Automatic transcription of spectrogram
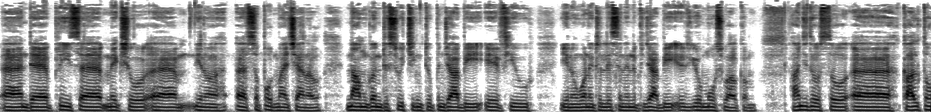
And uh, please uh, make sure um, you know uh, support my channel. Now I'm going to switching to Punjabi. If you you know wanted to listen in Punjabi, you're most welcome. ਹਾਂਜੀ ਦੋਸਤੋ ਕੱਲ ਤੋਂ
